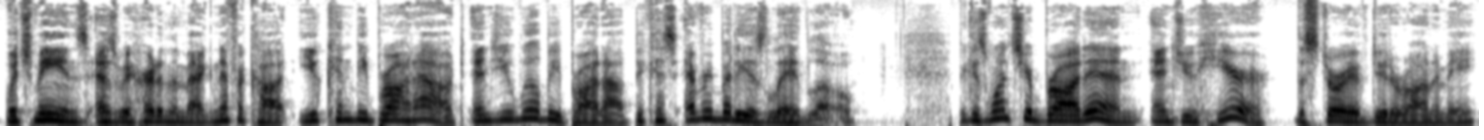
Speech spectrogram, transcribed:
which means, as we heard in the Magnificat, you can be brought out, and you will be brought out because everybody is laid low. Because once you're brought in and you hear the story of Deuteronomy,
